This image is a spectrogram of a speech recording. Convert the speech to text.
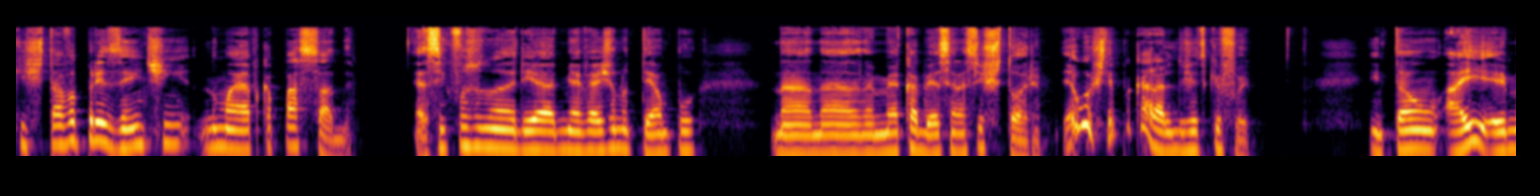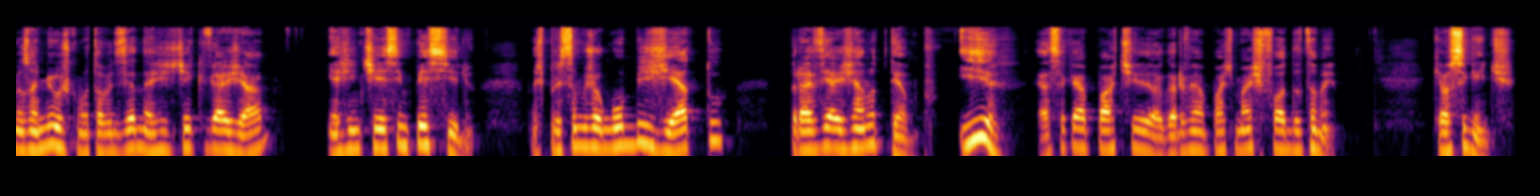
que estava presente numa época passada. É assim que funcionaria a minha viagem no tempo na, na, na minha cabeça nessa história. Eu gostei pra caralho do jeito que foi. Então, aí, eu e meus amigos, como eu estava dizendo, a gente tinha que viajar e a gente tinha esse empecilho. Nós precisamos de algum objeto para viajar no tempo. E essa que é a parte, agora vem a parte mais foda também, que é o seguinte:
